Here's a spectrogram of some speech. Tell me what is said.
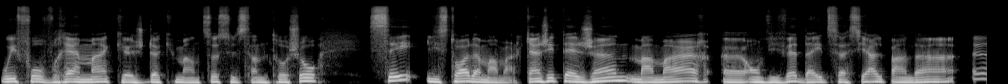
oui, il faut vraiment que je documente ça sur le Sandro Show c'est l'histoire de ma mère. Quand j'étais jeune, ma mère, euh, on vivait d'aide sociale pendant un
